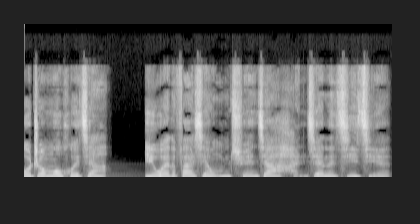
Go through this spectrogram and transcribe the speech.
我周末回家，意外的发现我们全家罕见的集结，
